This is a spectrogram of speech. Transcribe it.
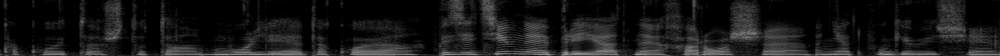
какое-то что-то более такое позитивное, приятное, хорошее, а не отпугивающее.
